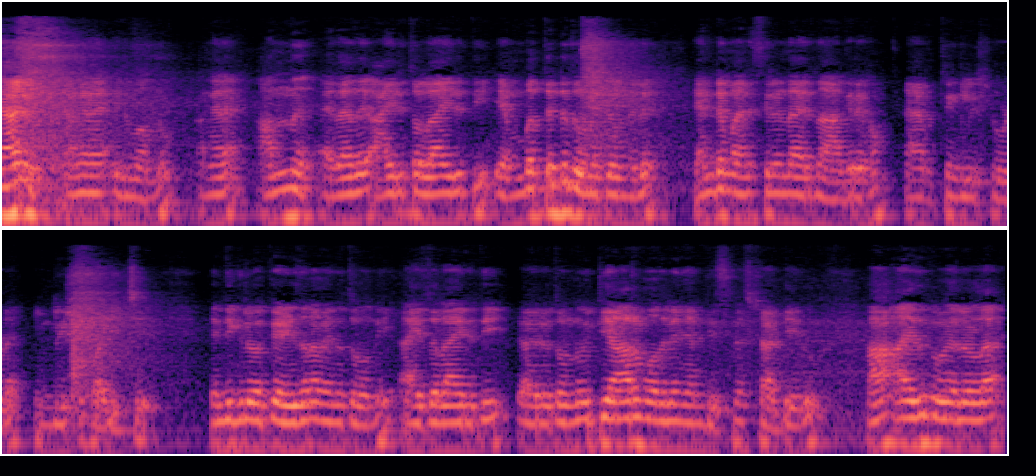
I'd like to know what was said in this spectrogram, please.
ഞാനും അങ്ങനെ ഇത് വന്നു. അങ്ങനെ അന്ന് അതായത് ആയിരത്തി തൊള്ളായിരത്തി എൺപത്തെട്ട് തൊണ്ണൂറ്റി ഒന്നിൽ എന്റെ മനസ്സിലുണ്ടായിരുന്ന ആഗ്രഹം ആപ്റ്റ് ഇംഗ്ലീഷിലൂടെ ഇംഗ്ലീഷ് പഠിച്ച് എന്തെങ്കിലുമൊക്കെ എഴുതണമെന്ന് തോന്നി. ആയിരത്തി തൊള്ളായിരത്തി ഒരു തൊണ്ണൂറ്റി ആറ് മുതൽ ഞാൻ ബിസിനസ് സ്റ്റാർട്ട് ചെയ്തു. ആ ഇതുപോലുള്ള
